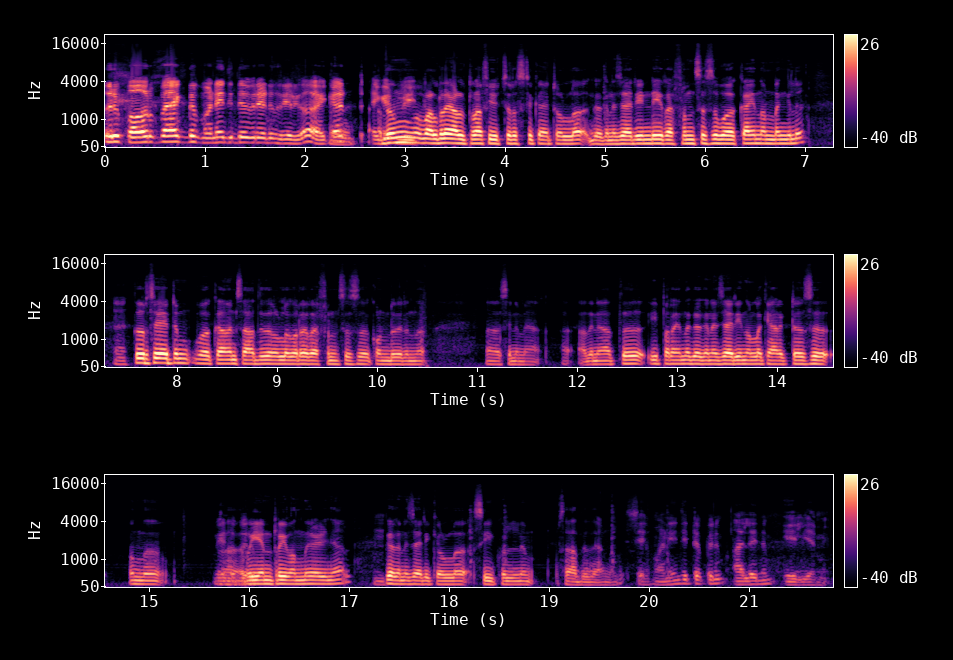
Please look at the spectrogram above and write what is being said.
ഒരു പവർ പാക്ഡ് മണിയൻ ചിറ്റപ്പനായിട്ട്. Oh, അതും വളരെ അൾട്രാ ഫ്യൂച്ചറിസ്റ്റിക് ആയിട്ടുള്ള ഗഗനചാരിന്റെ ഈ റെഫറൻസസ് വർക്ക് ആയെന്നുണ്ടെങ്കിൽ തീർച്ചയായിട്ടും വർക്ക് ആവാൻ സാധ്യതയുള്ള കുറേ റെഫറൻസസ് കൊണ്ടുവരുന്ന സിനിമയാണ് അതിനകത്ത് ഈ പറയുന്ന ഗഗനചാരി എന്നുള്ള ക്യാരക്ടേഴ്സ് ഒന്ന് റീ എൻട്രി വന്നു കഴിഞ്ഞാൽ ഗഗനചാരിക്കുള്ള സീക്വലിനും സാധ്യതയാണ്. ശ്ശെ, മണിയൻ ചിറ്റപ്പനും അലനും ഏലിയാമയും.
